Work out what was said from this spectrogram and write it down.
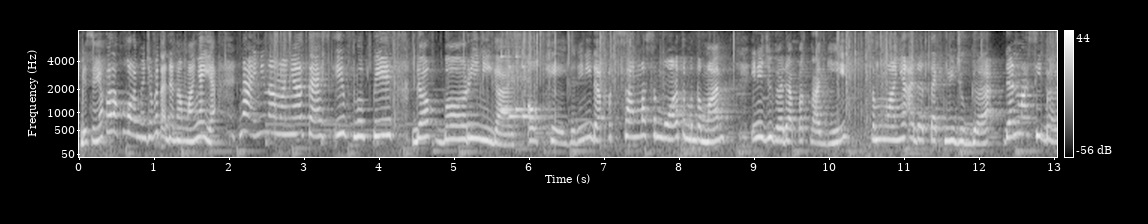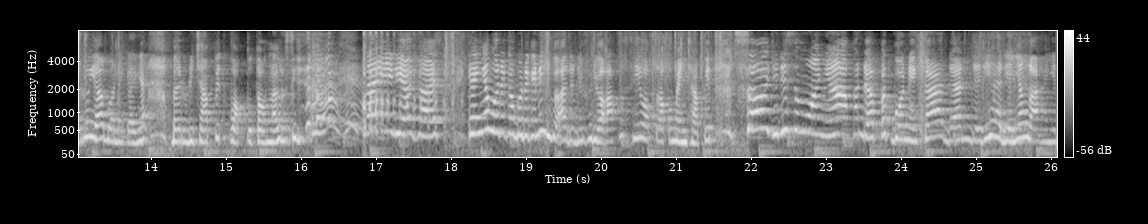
biasanya kan aku kalau main copet ada namanya ya. Nah ini namanya TSI Fluffy Dog Bori nih guys. Oke jadi ini dapat sama semua teman-teman. Ini juga dapat lagi. Semuanya ada tagnya juga. Dan masih baru ya bonekanya. Baru dicapit waktu tahun lalu sih. Nah ini dia guys. Kayaknya boneka-boneka ini juga ada di video aku sih waktu aku main capit. So jadi semuanya akan dapat boneka dan jadi hadiahnya nggak hanya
